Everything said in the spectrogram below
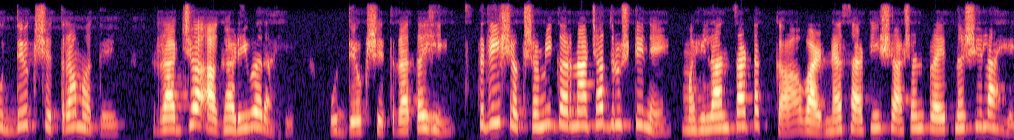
उद्योग क्षेत्रामध्ये राज्य आघाडीवर आहे. उद्योग क्षेत्रातही स्त्री सक्षमीकरणाच्या दृष्टीने महिलांचा टक्का वाढण्यासाठी शासन प्रयत्नशील आहे.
